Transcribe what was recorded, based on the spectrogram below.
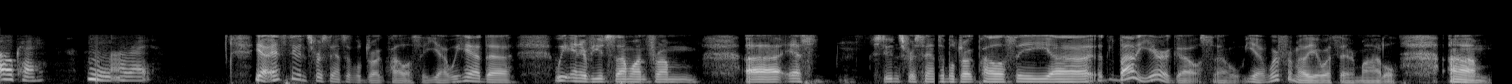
Okay. Hmm, all right. Yeah, and Students for Sensible Drug Policy. Yeah, we had uh, we interviewed someone from uh, S Students for Sensible Drug Policy uh, about a year ago. So yeah, we're familiar with their model. Um,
